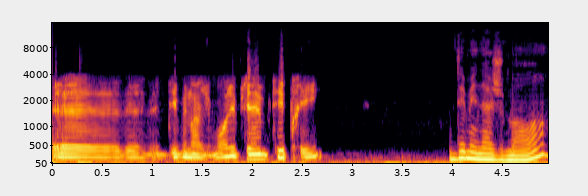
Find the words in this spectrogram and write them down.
Euh, le, le déménagement, et puis un petit prix. Déménagement,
